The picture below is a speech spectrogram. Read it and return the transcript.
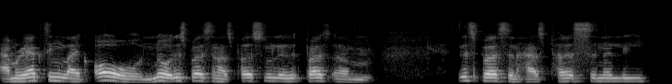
I'm reacting like, oh no, this person has personally, pers- um, this person has personally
